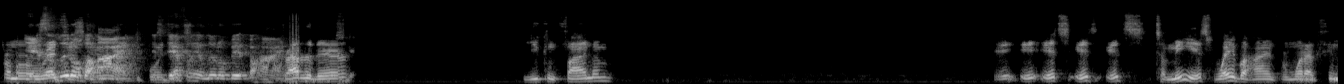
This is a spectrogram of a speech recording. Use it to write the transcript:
from a Yeah, it's a little behind. It's definitely a little bit behind. are there. You can find them. It, it, it's it's it's to me it's way behind from what I've seen.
